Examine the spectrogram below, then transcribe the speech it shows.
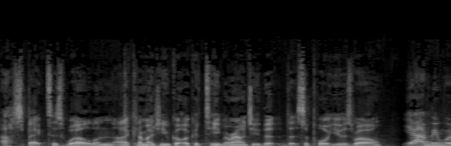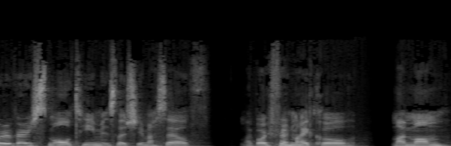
aspect as well, and I can imagine you've got a good team around you that, that support you as well. Yeah, I mean, we're a very small team. It's literally myself, my boyfriend Michael, my mum,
